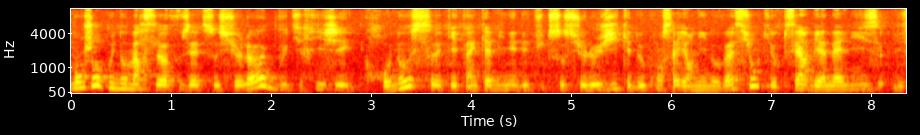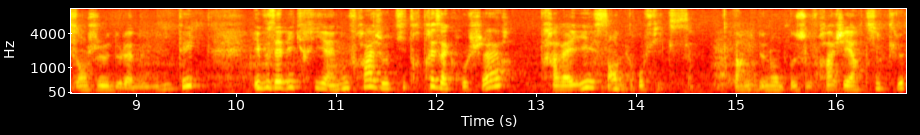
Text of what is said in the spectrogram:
Bonjour Bruno Marsloff, vous êtes sociologue, vous dirigez Chronos, qui est un cabinet d'études sociologiques et de conseil en innovation qui observe et analyse les enjeux de la mobilité. Et vous avez écrit un ouvrage au titre très accrocheur, Travailler sans bureau fixe, parmi de nombreux ouvrages et articles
